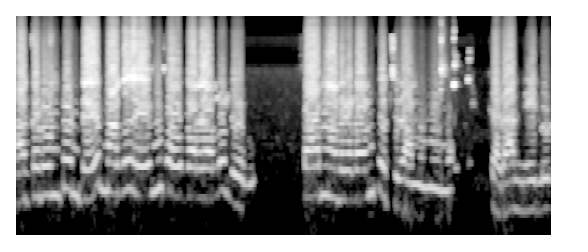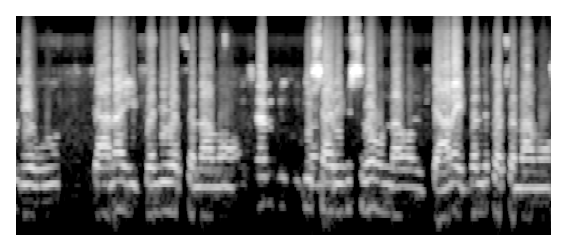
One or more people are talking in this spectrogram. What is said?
అక్కడ ఉంటుంటే మాకు ఏమి సౌకర్యాలు లేవు. సార్ని అడగడానికి వచ్చినాము మేము. ఇక్కడ నీళ్ళు లేవు. చాలా ఇబ్బంది పడుతున్నాము. ఈ సర్వీస్లో ఉన్నాము. చాలా ఇబ్బంది పడుతున్నాము.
